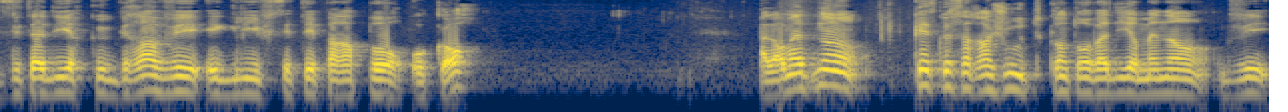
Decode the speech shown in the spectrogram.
c'est-à-dire que gravé et glyphe c'était par rapport au corps, alors maintenant, qu'est-ce que ça rajoute quand on va dire maintenant Ve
